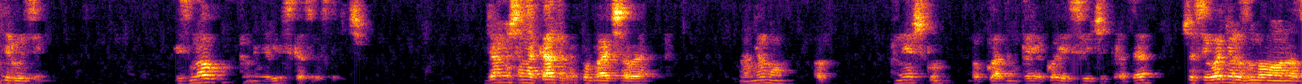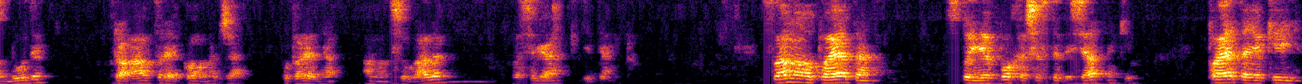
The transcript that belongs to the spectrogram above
друзі, і знову Каменярівська зустріч. Глянувши на кадр, ви побачили на ньому книжку, обкладинка якої свідчить про те, що сьогодні розмова у нас буде про автора, якого ми вже попередньо анонсували, Василя Діденка. Славного поета з тої епохи шестидесятників, поета, який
